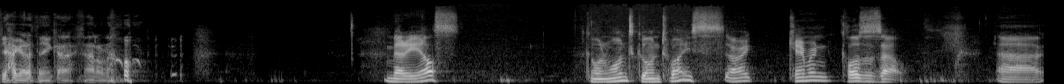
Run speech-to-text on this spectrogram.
yeah, I got to think. I, I don't know. Anybody else? Going once, going twice. All right, Cameron, close us out. Uh,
